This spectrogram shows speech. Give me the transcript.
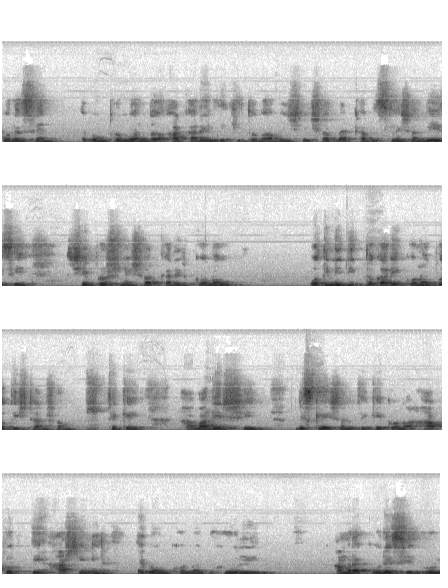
করেছেন এবং প্রবন্ধ আকারে লিখিতভাবে সেই সব ব্যাখ্যা বিশ্লেষণ দিয়েছি। সে প্রশ্নে সরকারের কোনো প্রতিনিধিত্বকারী, কোনো প্রতিষ্ঠান থেকে আমাদের সেই বিশ্লেষণ থেকে কোনো আপত্তি আসেনি এবং কোনো ভুল আমরা করেছি, ভুল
